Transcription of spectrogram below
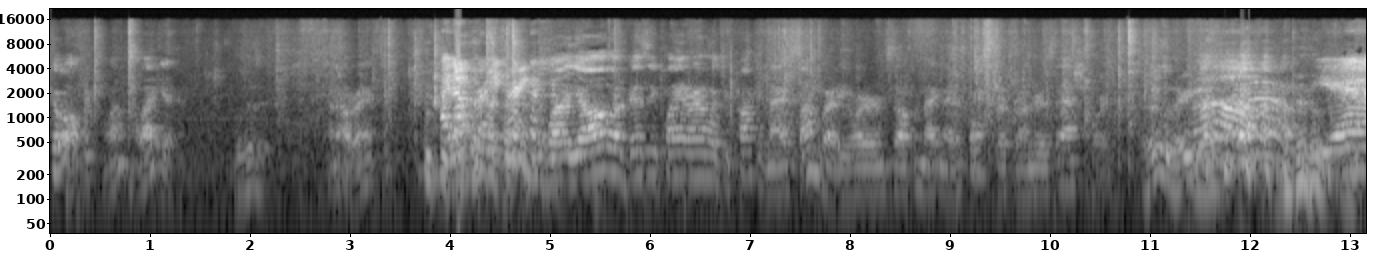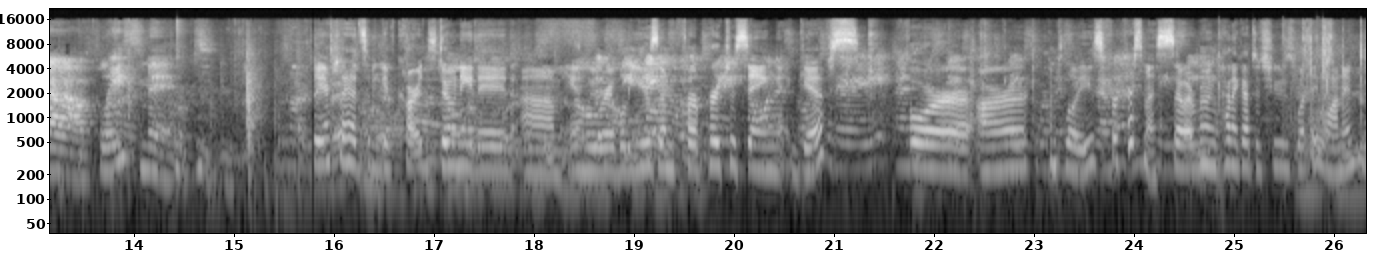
cool. Well, I like it. What is it? I know, right? I know, right? While y'all are busy playing around with your pocket knife, somebody ordered himself a magnetic holster for under his dashboard. Ooh, there you go. Oh, yeah, placement. We actually had some gift cards donated, um, and we were able to use them for purchasing gifts for our employees for Christmas. So everyone kind of got to choose what they wanted.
